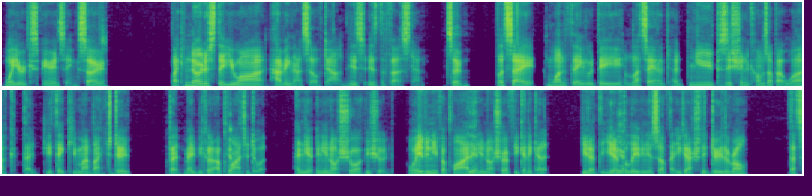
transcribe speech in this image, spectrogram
what you're experiencing. So, like, notice that you are having that self doubt is is the first step. So, let's say one thing would be, let's say a, a new position comes up at work that you think you might like to do, but maybe you could apply to do it, and you and you're not sure if you should, or even you've applied Yeah. and you're not sure if you're going to get it. You don't you don't Yeah. believe in yourself that you can actually do the role. That's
